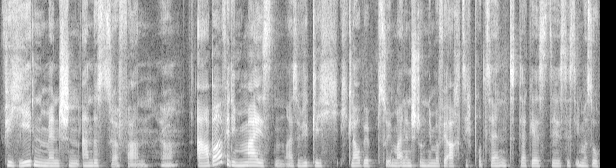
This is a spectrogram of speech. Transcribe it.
für jeden Menschen anders zu erfahren. Ja. Aber für die meisten, also wirklich, ich glaube, so in meinen Stunden immer für 80 Prozent der Gäste ist es immer so,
